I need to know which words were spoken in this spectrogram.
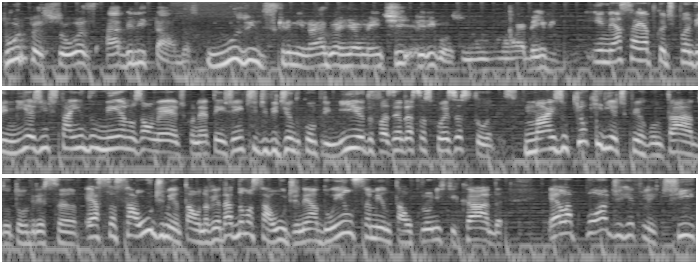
por pessoas habilitadas. O uso indiscriminado é realmente perigoso, não, não é bem-vindo. E nessa época de pandemia, a gente está indo menos ao médico, né? Tem gente dividindo comprimido, fazendo essas coisas todas. Mas o que eu queria te perguntar, doutor Bressan, essa saúde mental, na verdade, não a saúde, né? A doença mental cronificada, ela pode refletir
